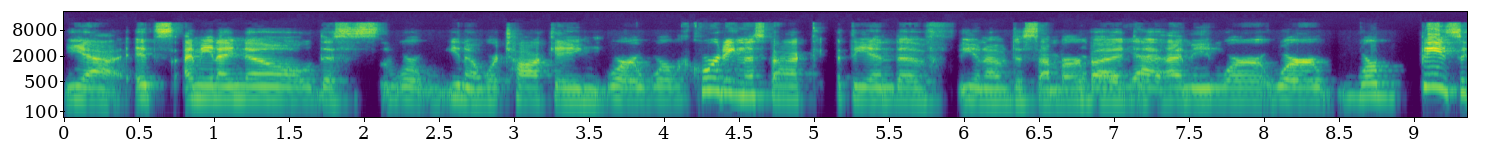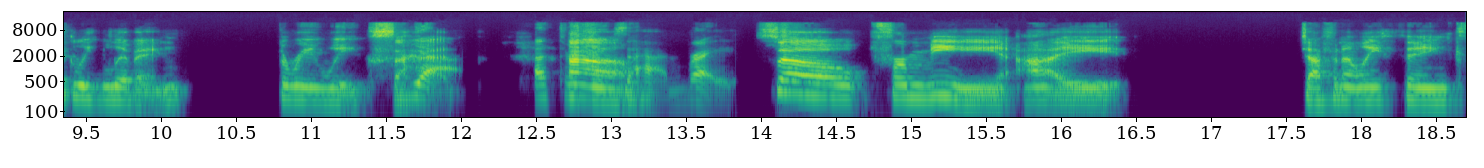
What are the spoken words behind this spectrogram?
yeah it's i mean i know this we're you know we're talking we're we're recording this back at the end of you know december but yeah. i mean we're we're we're basically living three weeks ahead yeah uh, three um, weeks ahead right so for me i definitely think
